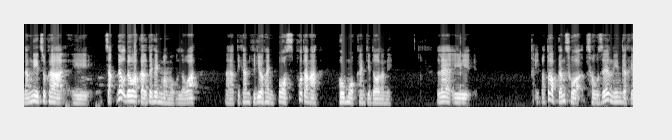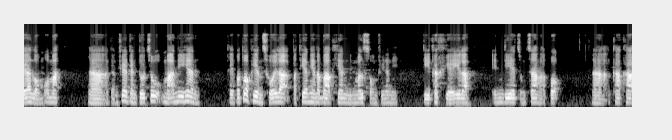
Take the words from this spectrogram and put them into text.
nang ni chu kha i chak deuh deuh a kal te hen ma mo lo wa ti khan video khan post photanga homework khan ti don ani le i thei patop kan chhuah chho zel nin ka khia lom oma kan chia tan tu chu ma ni hian thei patop hian chhuai la pathian hian a bak hian min mal som thin ani ti kha khia ila India chung chang a po kha kha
